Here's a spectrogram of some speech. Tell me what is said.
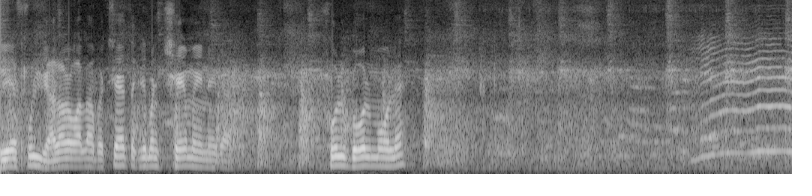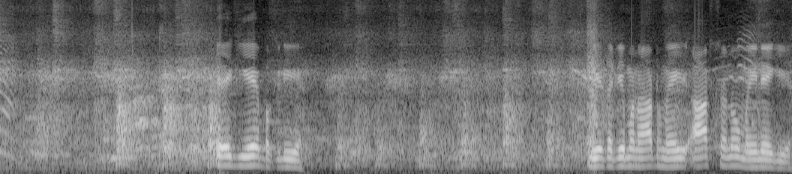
ये फुल झालर वाला बच्चा है। तकरीबन छः महीने का है। फुल गोल मोल है। एक ये बकरी है। ये तकरीबन आठ महीने आठ से नौ महीने की है।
